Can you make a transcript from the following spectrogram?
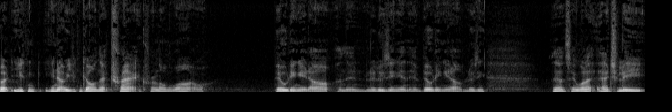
But you can, you know, you can go on that track for a long while, building it up and then losing it, and then building it up, losing. And say, well, actually,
